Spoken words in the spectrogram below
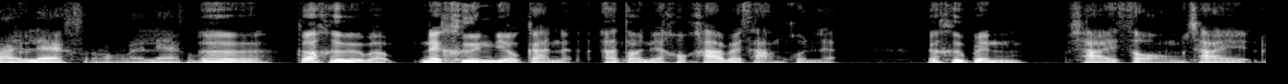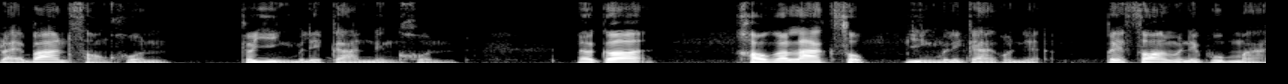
รายแรกสองรายแรกเออ ก็คือแบบในคืนเดียวกันอะอะตอนเนี้ยเขาฆ่าไปสามคนแหละก็คือเป็นชายสองชายไร้บ้านสองคน ก็หญิงบริการหนึ่งคน แล้วก็เขาก็ลากศพหญิงบริการคนเนี้ยไปซ่อนไว้ในพุ่มไม้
